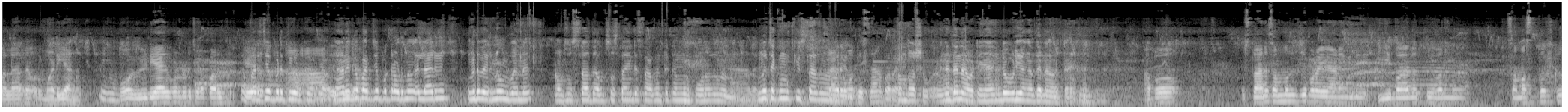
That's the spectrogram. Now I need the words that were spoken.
വല്ലാത്ത ഒരു മടിയാണ്. അപ്പോ വീഡിയോ ആയത് കൊണ്ടിട്ട് ചിലപ്പോൾ പരിചയപ്പെടുത്തി ഞാനൊക്കെ പരിചയപ്പെട്ട അവിടുന്ന് എല്ലാവരും ഇങ്ങോട്ട് വരുന്ന മുമ്പ് തന്നെ അംസുസ്താദ് അംസുസ്താദിന്റെ സ്ഥാപനത്തേക്ക് നമ്മൾ പോണത് നിങ്ങൾ ചക്കമുക്കി ഉസ്താദ് എന്ന് പറയുന്നത്. സന്തോഷം. അങ്ങനെ തന്നെ ആവട്ടെ. ഞാൻ എന്റെ വിളി അങ്ങനെ തന്നെ ആവട്ടെ. അപ്പോ ഉസ്താദിനെ സംബന്ധിച്ച് പറയുകയാണെങ്കിൽ ഈ ഭാഗത്ത് വന്ന് സമസ്തക്ക്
